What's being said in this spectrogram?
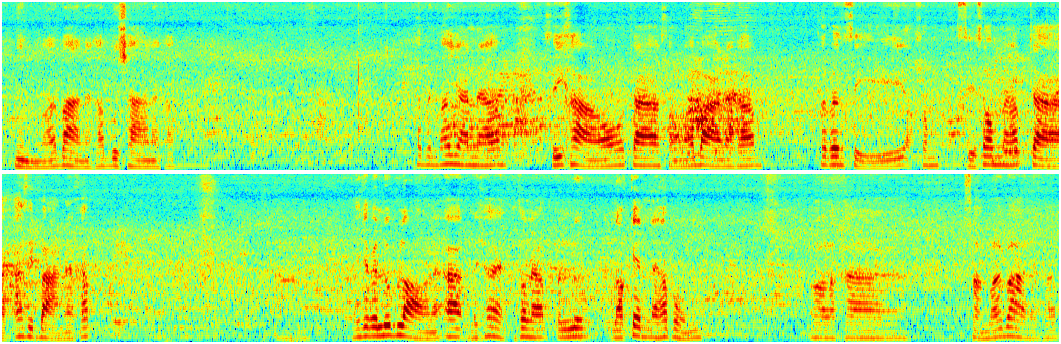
100 บาทนะครับ บูชานะครับ ถ้าเป็นผ้ายันนะครับ สีขาวจะ 200 บาทนะครับ ถ้าเป็นสีออกส้มสีส้มนะครับจะ 50 บาทนะครับ นี่จะเป็นรูปหล่อนะอะไม่ใช่ขอโทษนะครับเป็นรูปล็อกเก็ตนะครับผมอ่าราคา 300 บาทนะครับ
